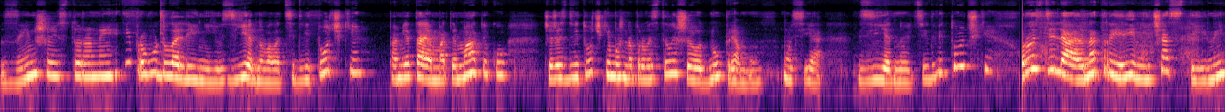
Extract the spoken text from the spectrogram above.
з іншої сторони, і проводила лінію, з'єднувала ці дві точки. Пам'ятаємо математику, через дві точки можна провести лише одну пряму. Ось я з'єдную ці дві точки, розділяю на три рівні частини.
